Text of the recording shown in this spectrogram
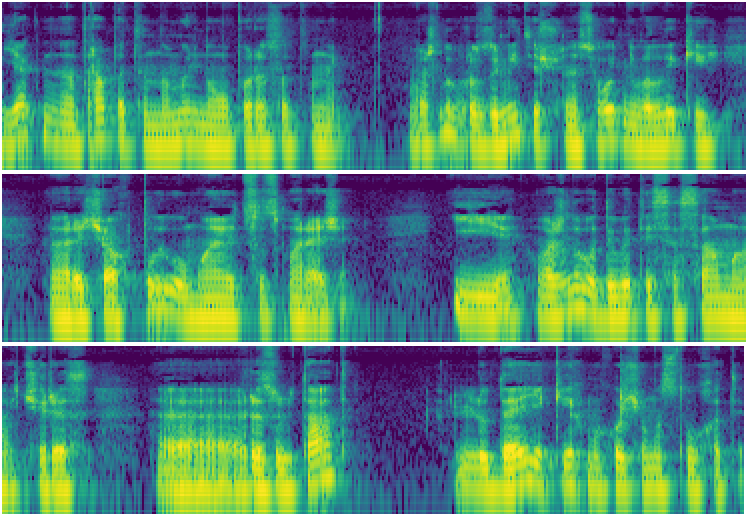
Як не натрапити на мильну оперу сатани? Важливо розуміти, що на сьогодні великий е, речах впливу мають соцмережі. І важливо дивитися саме через е, результат людей, яких ми хочемо слухати.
